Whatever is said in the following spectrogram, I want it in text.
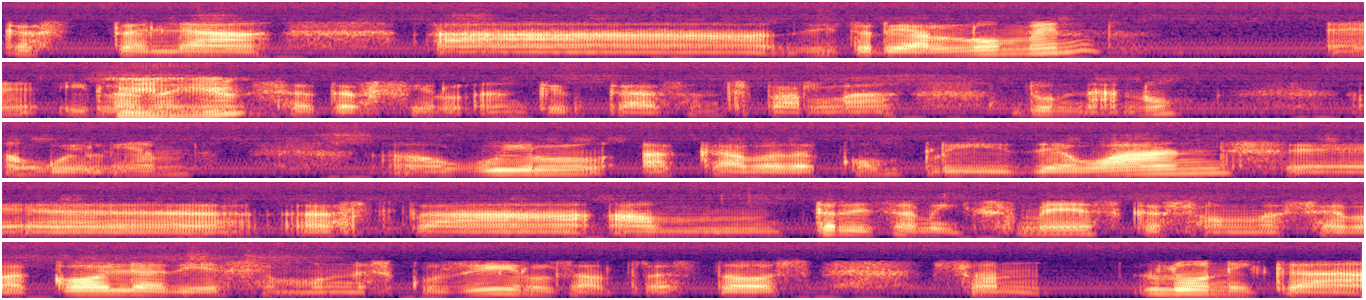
castellà eh, editorial Lumen, eh, i la Mhm. Diane Satterfield en aquest cas ens parla d'un nano, en William. El Will acaba de complir 10 anys, eh, està amb tres amics més, que són la seva colla, diguéssim, un és cosí, els altres dos són l'única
